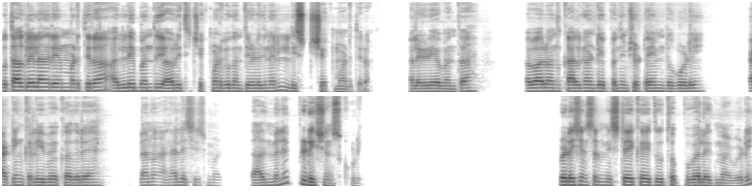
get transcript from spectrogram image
ಗೊತ್ತಾಗಲಿಲ್ಲ ಅಂದರೆ ಏನು ಮಾಡ್ತೀರಾ? ಅಲ್ಲಿ ಬಂದು ಯಾವ ರೀತಿ ಚೆಕ್ ಮಾಡಬೇಕು ಅಂತ ಹೇಳಿದ್ಮೇಲೆ ಲಿಸ್ಟ್ ಚೆಕ್ ಮಾಡ್ತೀರಾ. ಅಲ್ಲಿ ಐಡಿಯಾ ಬಂತ. ಅವಾಗ ಒಂದು ಕಾಲು ಗಂಟೆ ಇಪ್ಪತ್ತು ನಿಮಿಷ ಟೈಮ್ ತೊಗೊಳ್ಳಿ. ಸ್ಟಾರ್ಟಿಂಗ್ ಕಲಿಬೇಕಾದ್ರೆ ಎಲ್ಲನೂ ಅನಾಲಿಸಿಸ್ ಮಾಡಿ. ಅದಾದಮೇಲೆ ಪ್ರಿಡಿಕ್ಷನ್ಸ್ ಕೊಡಿ. ಪ್ರಿಡಿಕ್ಷನ್ಸಲ್ಲಿ ಮಿಸ್ಟೇಕ್ ಆಯಿತು, ತಪ್ಪು ಬೆಲೆ ಇದು ಮಾಡಬೇಡಿ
